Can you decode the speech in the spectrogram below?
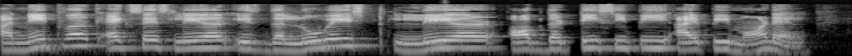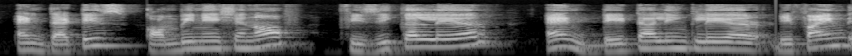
a network access layer is the lowest layer of the TCP IP model and that is combination of physical layer and data link layer defined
